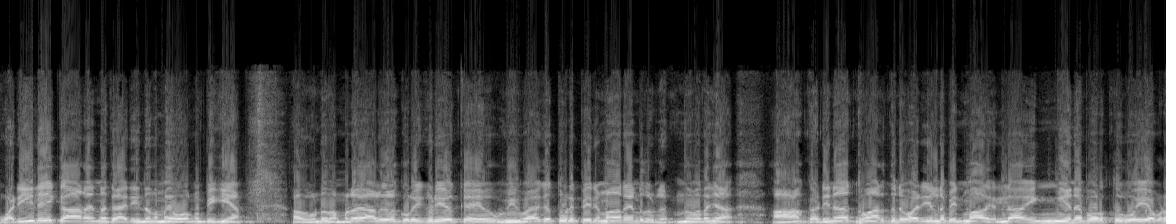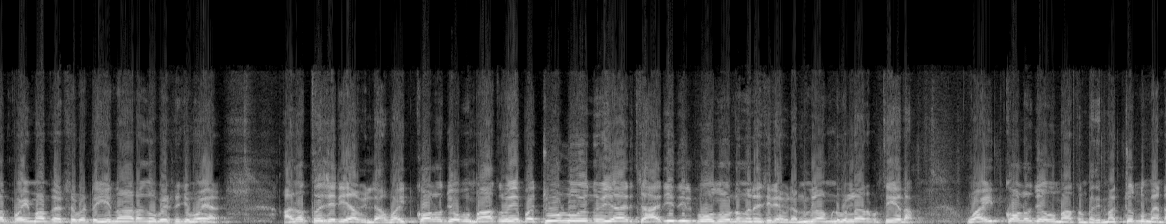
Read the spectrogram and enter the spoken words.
വഴിയിലേക്കാണ് എന്ന കാര്യം ഇന്ന് നമ്മെ ഓർമ്മിപ്പിക്കുകയാണ്. അതുകൊണ്ട് നമ്മുടെ ആളുകളും കുറേ കൂടിയൊക്കെ വിവേകത്തോടെ പെരുമാറേണ്ടതുണ്ട്. എന്ന് പറഞ്ഞാൽ ആ കഠിനാധ്വാനത്തിന്റെ വഴിയിൽ നിന്ന് പിന്മാറി എല്ലാം ഇങ്ങനെ പുറത്തു പോയി അവിടെ പോയി മാത്രം രക്ഷപ്പെട്ട് ഈ നാടങ്ങ് ഉപേക്ഷിച്ച് പോയാൽ അതത്ര ശരിയാവില്ല. വൈറ്റ് കോളർ ജോബ് മാത്രമേ പറ്റുള്ളൂ എന്ന് വിചാരിച്ച് ആ രീതിയിൽ പോകുന്നതുകൊണ്ടും തന്നെ ശരിയാവില്ല. അങ്ങനെ നമ്മുടെ പിള്ളേരുടെ പ്രത്യേകത. വൈറ്റ് കോളർ ജോബ് മാത്രം മതി. മറ്റൊന്നും വേണ്ട.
